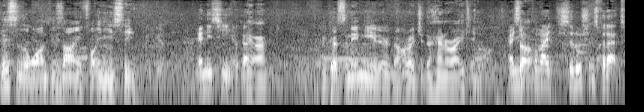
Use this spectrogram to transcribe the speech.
This is the one designed for NEC. NEC. E Okay. Yeah, because they need an original handwriting. And So- you provide solutions for that.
